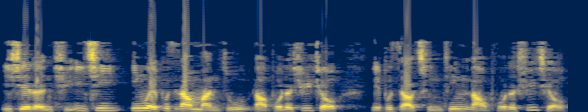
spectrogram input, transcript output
一些人娶一妻，因为不知道满足老婆的需求，也不知道倾听老婆的需求。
